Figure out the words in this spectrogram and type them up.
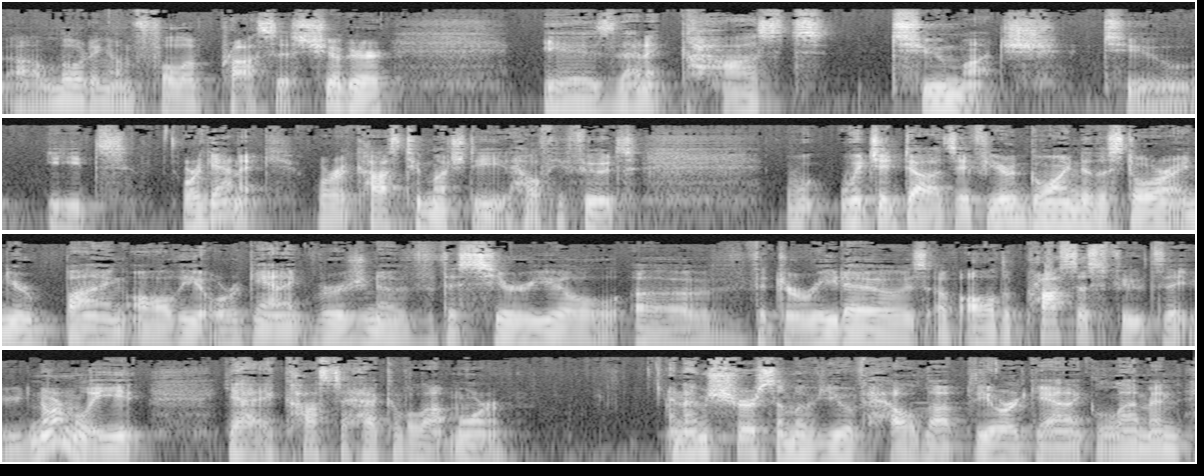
uh, loading them full of processed sugar, is that it costs too much to eat organic, or it costs too much to eat healthy foods. which it does. If you're going to the store and you're buying all the organic version of the cereal, of the Doritos, of all the processed foods that you normally eat, yeah, it costs a heck of a lot more. And I'm sure some of you have held up the organic lemon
